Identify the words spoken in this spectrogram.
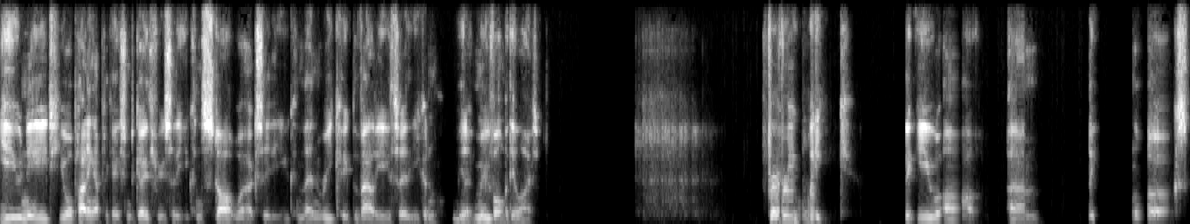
you need your planning application to go through so that you can start work, so that you can then recoup the value, so that you can you know move on with your lives. For every week that you are um, books,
